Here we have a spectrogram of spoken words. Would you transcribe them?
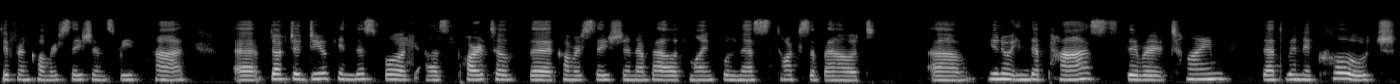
different conversations we've had. Uh, Dr. Dweck in this book, as part of the conversation about mindfulness, talks about um, you know, in the past, there were times that when a coach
